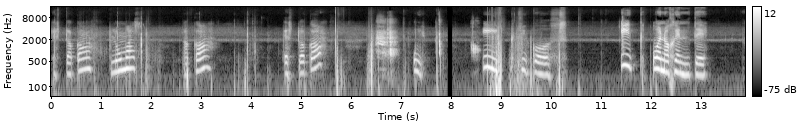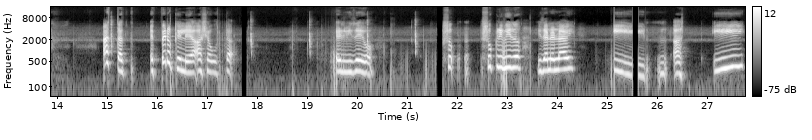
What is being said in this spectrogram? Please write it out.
Esto acá. Plumas. Acá. Esto acá. Uy. Y chicos. Y bueno gente. Hasta espero que le haya gustado el video. suscribido y dale like. Y, y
